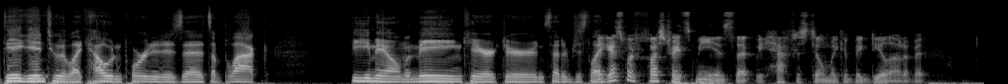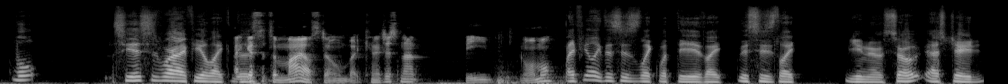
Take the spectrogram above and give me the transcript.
dig into it, like how important it is that it's a black female main character instead of just like. I guess what frustrates me is that we have to still make a big deal out of it. Well, see, this is where I feel like I guess it's a milestone, but can it just not be normal? I feel like this is like what the like this is like you know so SJ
